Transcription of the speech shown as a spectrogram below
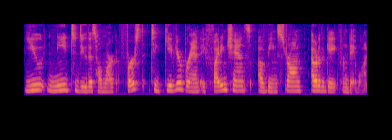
you need to do this homework first to give your brand a fighting chance of being strong out of the gate from day one.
